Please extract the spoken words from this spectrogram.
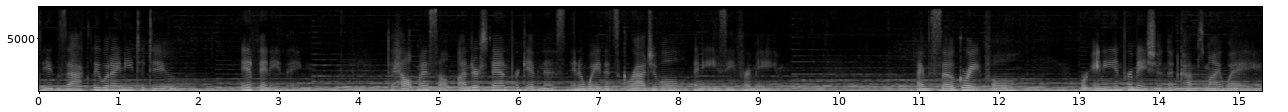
see exactly what I need to do, if anything, to help myself understand forgiveness in a way that's gradual and easy for me. I'm so grateful for any information that comes my way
